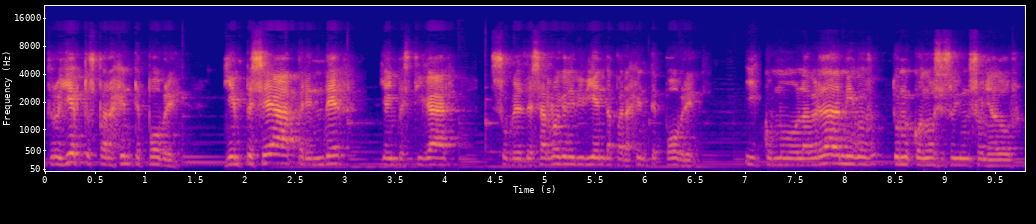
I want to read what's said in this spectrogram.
proyectos para gente pobre y empecé a aprender y a investigar sobre el desarrollo de vivienda para gente pobre. Y como la verdad, amigos, tú me conoces, soy un soñador.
